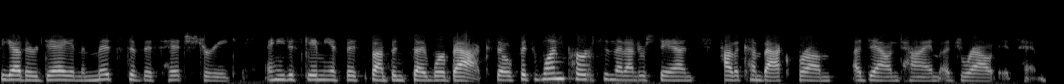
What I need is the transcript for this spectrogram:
the other day in the midst of this hit streak, and he just gave me a fist bump and said, We're back. So if it's one person that understands how to come back from a downtime, a drought, it's him.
